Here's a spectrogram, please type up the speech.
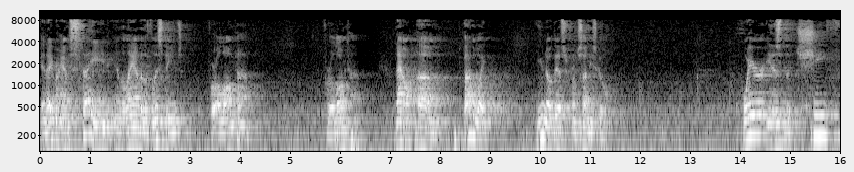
And Abraham stayed in the land of the Philistines for a long time. For a long time. Now, um, by the way, you know this from Sunday school. Where is the chief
